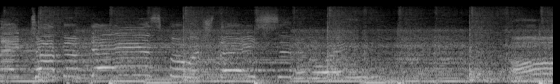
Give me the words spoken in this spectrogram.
They talk of days for which they sit and wait. All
